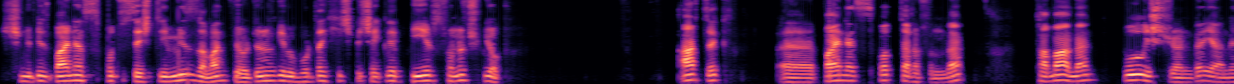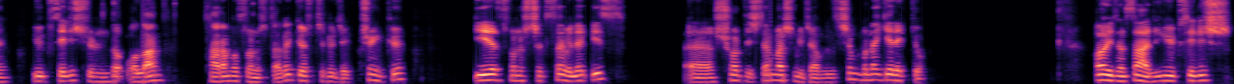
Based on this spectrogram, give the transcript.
Şimdi biz Binance Spot'u seçtiğimiz zaman gördüğünüz gibi burada hiçbir şekilde bir sonuç yok. Artık e, Binance Spot tarafında tamamen bu iş yönde yani yükseliş yönünde olan tarama sonuçları gösterilecek. Çünkü bir sonuç çıksa bile biz e, short işlem açmayacağımız için buna gerek yok. O yüzden sadece yükseliş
